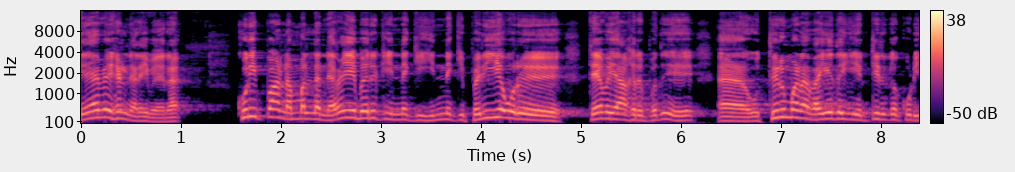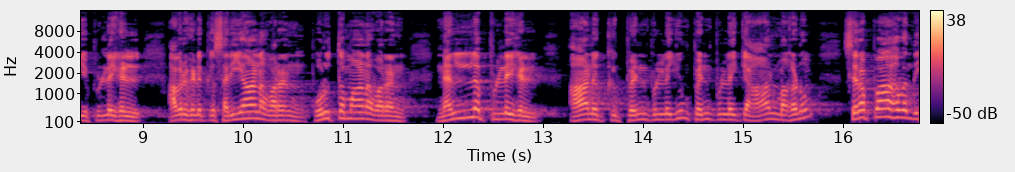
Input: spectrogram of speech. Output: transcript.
தேவைகள் நிறைவேற. குறிப்பாக நம்மளில் நிறைய பேருக்கு இன்னைக்கு இன்னைக்கு பெரிய ஒரு தேவையாக இருப்பது திருமண வயதை எட்டியிருக்கக்கூடிய பிள்ளைகள் அவர்களுக்கு சரியான வரன் பொருத்தமான வரன் நல்ல பிள்ளைகள் ஆணுக்கு பெண் பிள்ளையும் பெண் பிள்ளைக்கு ஆண் மகனும் சிறப்பாக வந்து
